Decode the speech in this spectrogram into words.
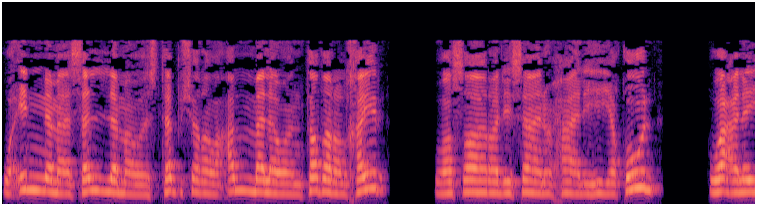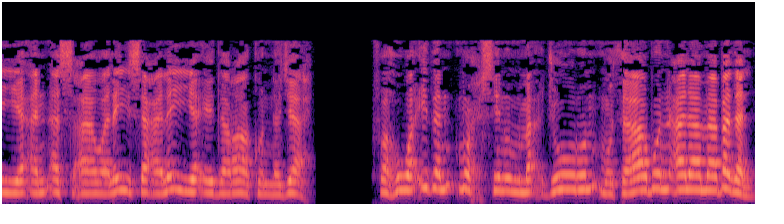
وإنما سلم واستبشر وأمل وانتظر الخير وصار لسان حاله يقول وعلي أن أسعى وليس علي إدراك النجاح فهو إذا محسن مأجور مثاب على ما بذل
